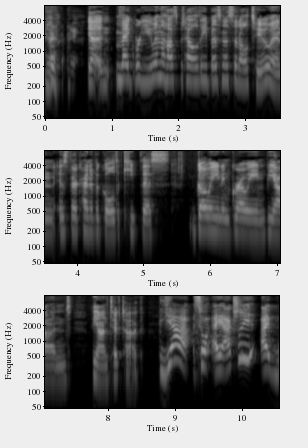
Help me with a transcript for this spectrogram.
Yeah, Yeah. and Meg, were you in the hospitality business at all too? And is there kind of a goal to keep this going and growing beyond beyond TikTok? Yeah, so I actually I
